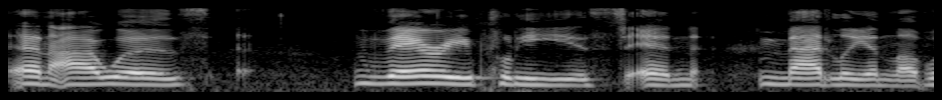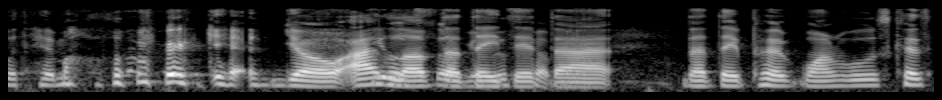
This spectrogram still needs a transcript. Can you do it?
and I was very pleased and madly in love with him all over again. Yo, I He love so that they did comeback. that. That they put Wonwoo's because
